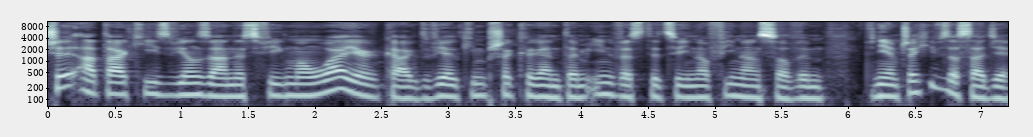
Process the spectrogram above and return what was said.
czy ataki związane z firmą Wirecard, wielkim przekrętem inwestycyjno-finansowym w Niemczech i w zasadzie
